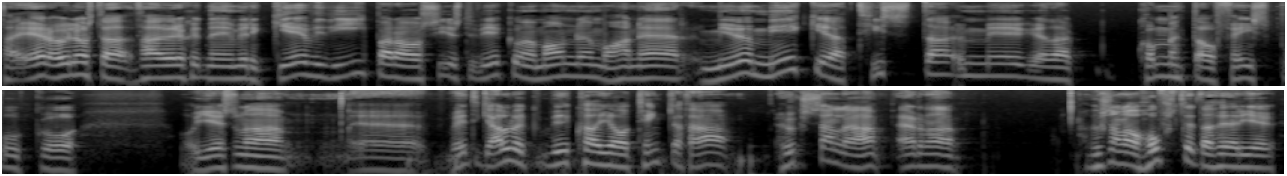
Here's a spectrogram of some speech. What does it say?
það er auðljóst að það hefur einhvern veginn verið gefið í bara á síðustu vikum eða mánum og hann er mjög mikið að týsta um mig eða kommenta á Facebook og, og ég svona eh, veit ekki alveg við hvað ég á að tengja það. Hugsanlega er það hugsanlega hófst þetta þegar ég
